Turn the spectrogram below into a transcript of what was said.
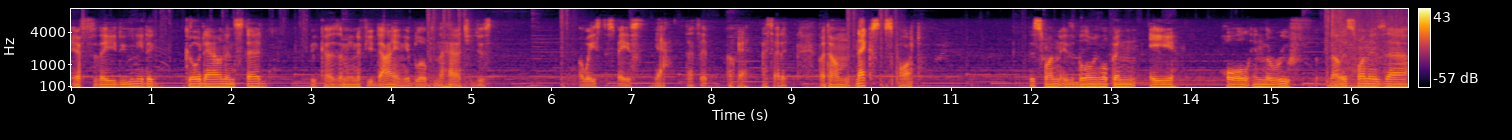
If they do need to go down instead. Because, I mean, if you die and you blow open the hatch, you just... A waste of space. Yeah, that's it. Okay, I said it. But, um, next spot. This one is blowing open a hole in the roof. Now, this one is, uh,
